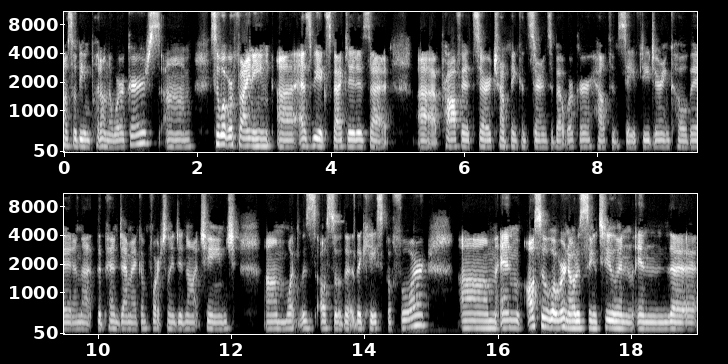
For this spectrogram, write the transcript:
also being put on the workers. Um, so what we're finding, uh, as we expected, is that uh, profits are trumping concerns about worker health and safety during COVID and that the pandemic unfortunately did not change um, what was also the, the case before. Um, and also what we're noticing too in, in the,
